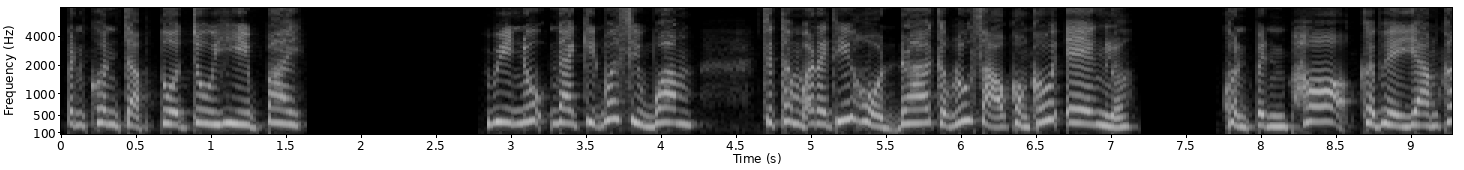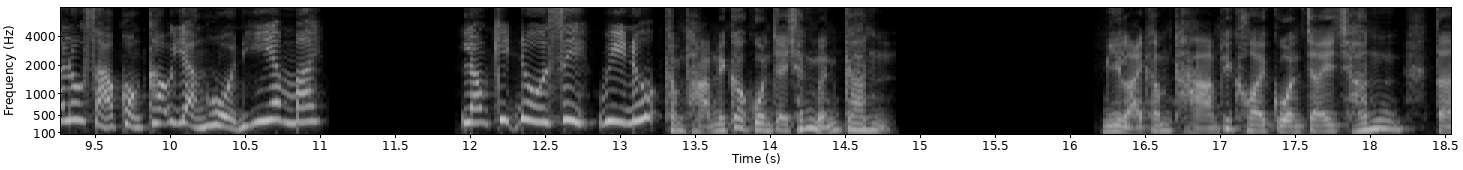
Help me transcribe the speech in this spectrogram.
เป็นคนจับตัวจูฮีไป วีนุ นายคิดว่าสิวัม จะทำอะไรที่โหดร้ายกับลูกสาวของเขาเองเหรอ คนเป็นพ่อเคยพยายามฆ่าลูกสาวของเขาอย่างโหดเหี้ยมไหม ลองคิดดูสิวีนุ คำถามนี้ก็กวนใจฉันเหมือนกัน มีหลายคำถามที่คอยกวนใจฉัน แต่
